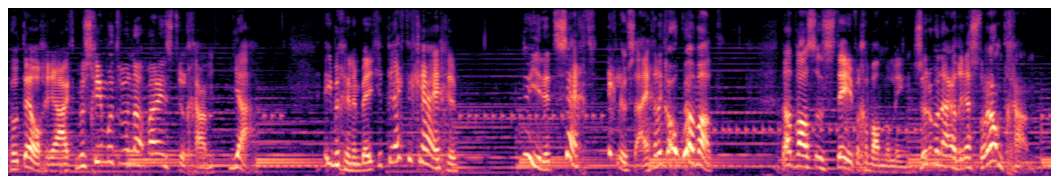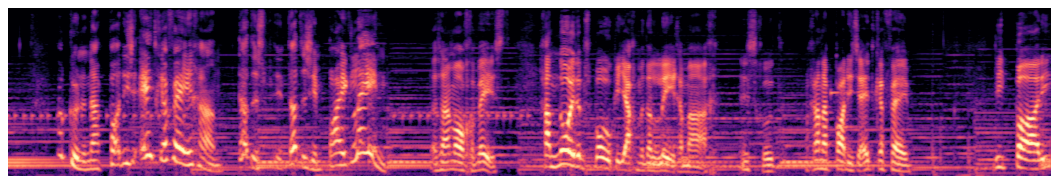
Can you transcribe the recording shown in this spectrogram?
hotel geraakt. Misschien moeten we nog maar eens teruggaan. Ja, ik begin een beetje trek te krijgen. Nu je dit zegt, ik lust eigenlijk ook wel wat. Dat was een stevige wandeling. Zullen we naar het restaurant gaan? We kunnen naar Paddy's Eetcafé gaan. Dat is, dat is in Pike Lane. Daar zijn we al geweest. Ga nooit op spokenjacht met een lege maag. Is goed. We gaan naar Paddy's Eetcafé. Die party,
